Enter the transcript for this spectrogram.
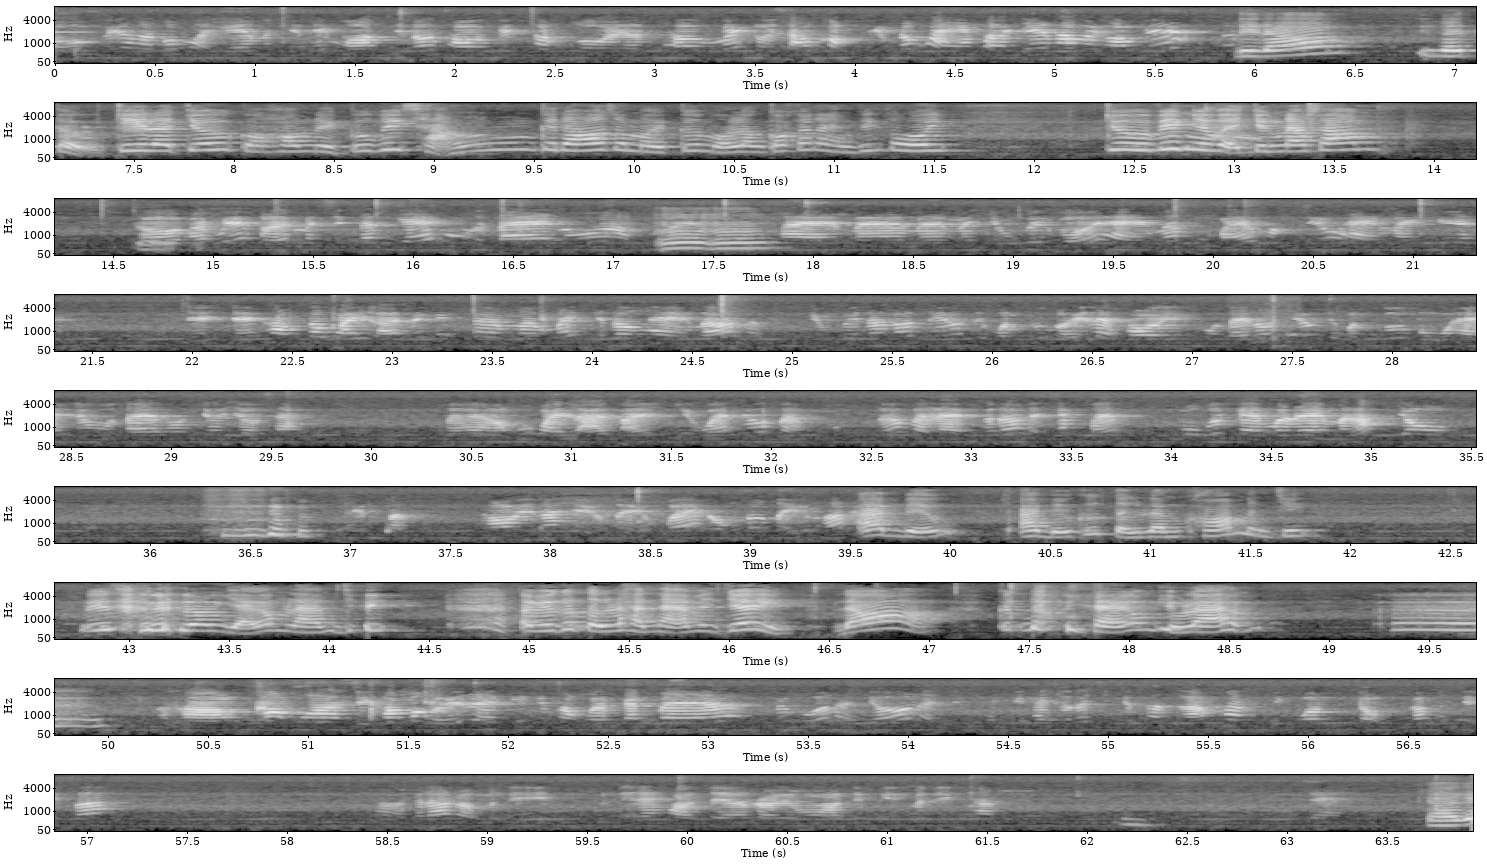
thì đó thì phải tự chia ra chứ còn không thì cứ viết sẵn cái đó xong rồi cứ mỗi lần có khách hàng viết thôi chứ viết như vậy chừng nào xong. Trời phải viết để mình xin đánh giá của người ta nữa. Ừ ừ. Mà mà mà mà nhiều khi gửi hàng nó cũng bảo mình thiếu hàng này kia. Chị chị không có quay lại mấy cái ờ, mấy cái đơn hàng đó. Nhiều khi nó nói thiếu thì mình cứ nghĩ là thôi người ta nói thiếu thì mình cứ bù hàng cho người ta thôi chứ giờ sao? Mà không có quay lại tại nhiều quá nếu mà nếu mà làm cái đó thì chắc phải mua cái camera mà lắp vô. Thôi nó nhiều tiền quá đủ thứ tiền hết. Ai biểu ai biểu cứ tự làm khó mình chi đi đơn giản không làm chi? Tại biết cái từ là hành hạ mày chi? Đó cái đơn giản không chịu làm. À, không ờ, chị không có nghĩ ra cái cái phòng bàn canh ba cái bữa là nhớ là chị, chị hay cho nó chị chỉnh hình lắm á chị quên chọn lắm chị á. À, cái đó rồi mình đi mình đi ra hồi rồi tìm kiếm mình đi thăm. Ừ. yeah. rồi cái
